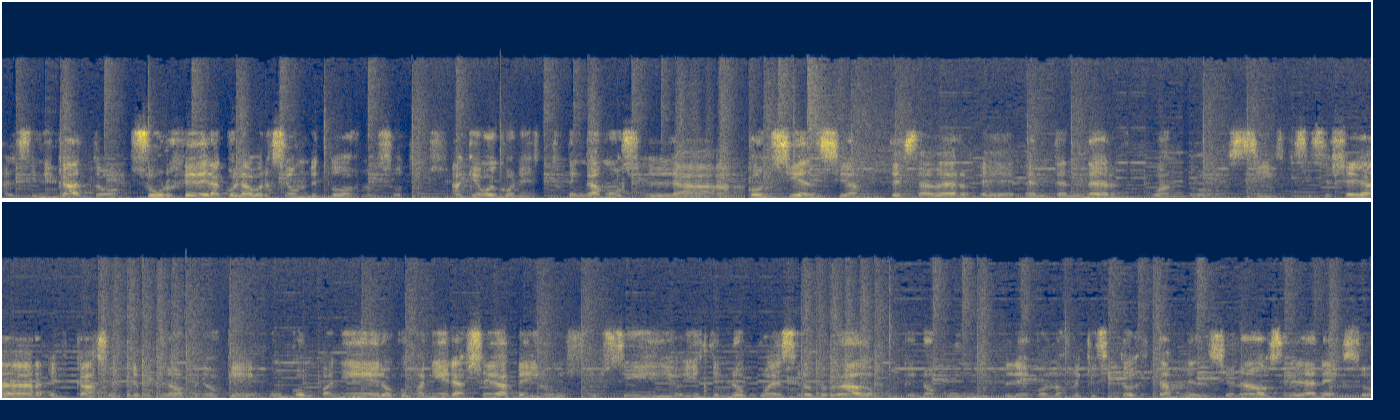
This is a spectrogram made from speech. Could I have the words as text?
al sindicato surge de la colaboración de todos nosotros. ¿A qué voy con esto? Tengamos la conciencia de saber eh, entender cuando, si, se llega a dar el caso, esperemos que no, pero que un compañero o compañera llega a pedir un subsidio y este no puede ser otorgado porque no cumple con los requisitos que están mencionados en el anexo,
